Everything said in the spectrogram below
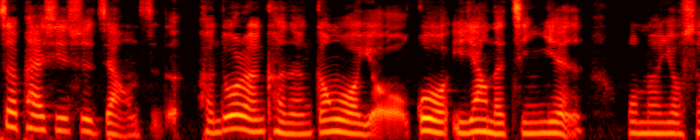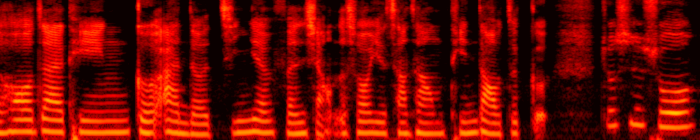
这派系是这样子的，很多人可能跟我有过一样的经验。我们有时候在听个案的经验分享的时候，也常常听到这个，就是说，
